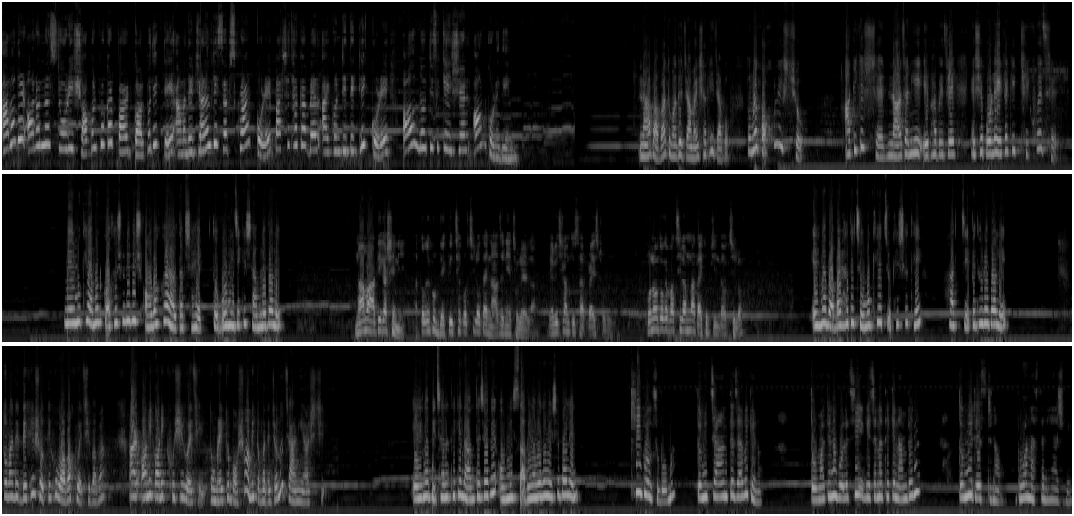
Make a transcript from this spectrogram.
আমাদের অনন্য স্টোরি সকল প্রকার পার্ট গল্প দেখতে আমাদের চ্যানেলটি সাবস্ক্রাইব করে পাশে থাকা বেল আইকনটিতে ক্লিক করে অল নোটিফিকেশন অন করে দিন। না বাবা, তোমাদের জামাইয়ের সাথেই যাব। তোমরা কখন এসছো? আতিকে সে না জানিয়ে এভাবে যে এসে পড়লে এটা কি ঠিক হয়েছে? মেয়ের মুখে এমন কথা শুনে বেশ অবাক হয় আলতাফ সাহেব। তবুও নিজেকে সামলে বলে না মা আতিক আসেনি। আর তোকে খুব দেখতে ইচ্ছে করছিল তাই না জানিয়ে চলে এলাম। ভেবেছিলাম তুই সারপ্রাইজ হবি। ফোনেও তোকে পাচ্ছিলাম না তাই খুব চিন্তা হচ্ছিল। এরিনা বাবার হাতে চুমু খেয়ে চোখের সাথে হাত চেপে ধরে বলে তোমাদের দেখে সত্যি খুব অবাক হয়েছি বাবা। আর অনেক অনেক খুশি হয়েছি। তোমরা একটু বসো আমি তোমাদের জন্য চা নিয়ে আসছি। এরিনা বিছানা থেকে নামতে যাবে অমনি সাবিনা বেগম এসে বলেন কি বলছো বৌমা? তুমি চা আনতে যাবে কেন? তোমাকে না বলেছি বিছানা থেকে নামবে না। তুমি রেস্ট নাও বুয়া নাস্তা নিয়ে আসবে।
